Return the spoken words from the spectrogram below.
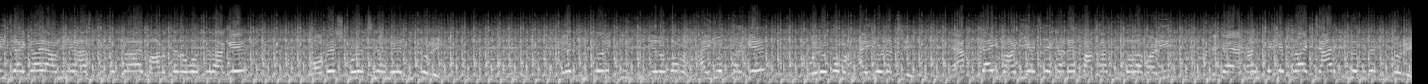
এই জায়গায় আমি আজ থেকে প্রায় বারো তেরো বছর আগে প্রবেশ করেছিলাম এর ভিতরে। এর ভিতরে কিন্তু যেরকম হাই রোড থাকে ওই রকম হাই রোড আছে। একটাই বাড়ি আছে এখানে, পাকা দুতলা বাড়ি, যেটা এখান থেকে প্রায় চার কিলোমিটার ভিতরে।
